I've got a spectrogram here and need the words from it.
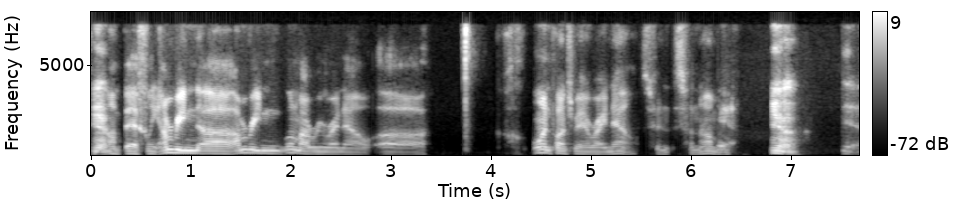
Yeah. I'm definitely I'm reading uh I'm reading what am I reading right now? One Punch Man right now. It's, it's phenomenal. Yeah. Yeah,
